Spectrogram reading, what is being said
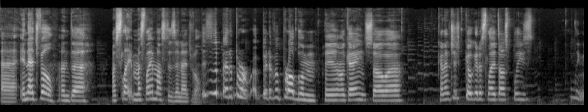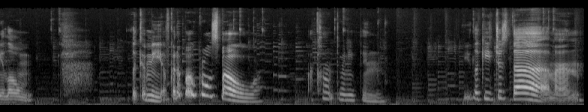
uh, in Edgeville, and, uh, my Slay, my Slay Master's in Edgeville. This is a bit of a, bit of a problem here, okay? So, uh, can I just go get a Slay task, please? Leave me alone. Look at me, I've got a bow crossbow. I can't do anything. Look, he's just there, man.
